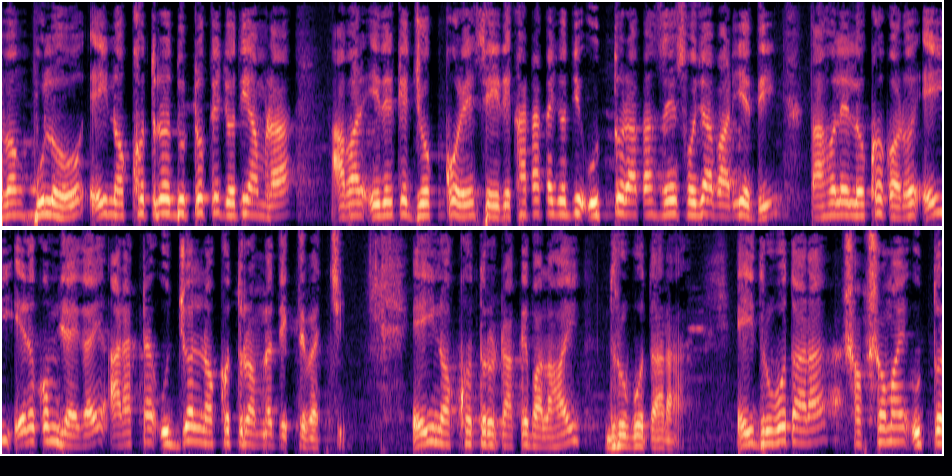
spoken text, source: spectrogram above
এবং পুলহ এই নক্ষত্র দুটোকে যদি আমরা আবার এদেরকে যোগ করে সেই রেখাটাকে যদি উত্তর আকাশে সোজা বাড়িয়ে দিই, তাহলে লক্ষ্য করো এই এরকম জায়গায় আর একটা উজ্জ্বল নক্ষত্র আমরা দেখতে পাচ্ছি। এই নক্ষত্রটাকে বলা হয় ধ্রুবতারা। এই ধ্রুবতারা সবসময় উত্তর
